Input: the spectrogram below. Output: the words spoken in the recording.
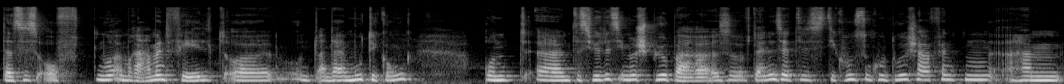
dass es oft nur am Rahmen fehlt äh, und an der Ermutigung. Und äh, das wird jetzt immer spürbarer. Also auf der einen Seite ist die Kunst- und Kulturschaffenden haben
